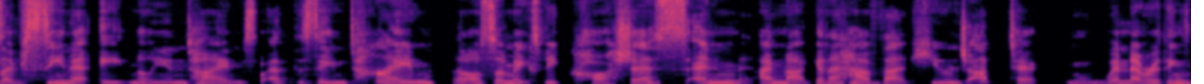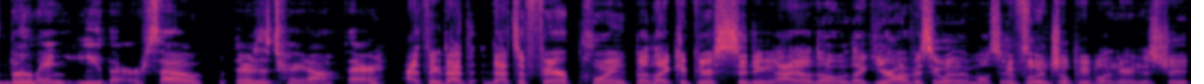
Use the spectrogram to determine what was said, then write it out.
I've seen it 8 million times. At the same time, that also makes me cautious and I'm not going to have that huge uptick when everything's booming either. So there's a trade off there. I think that that's a fair point. But like if you're sitting, I don't know, like you're obviously one of the most influential people in your industry.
